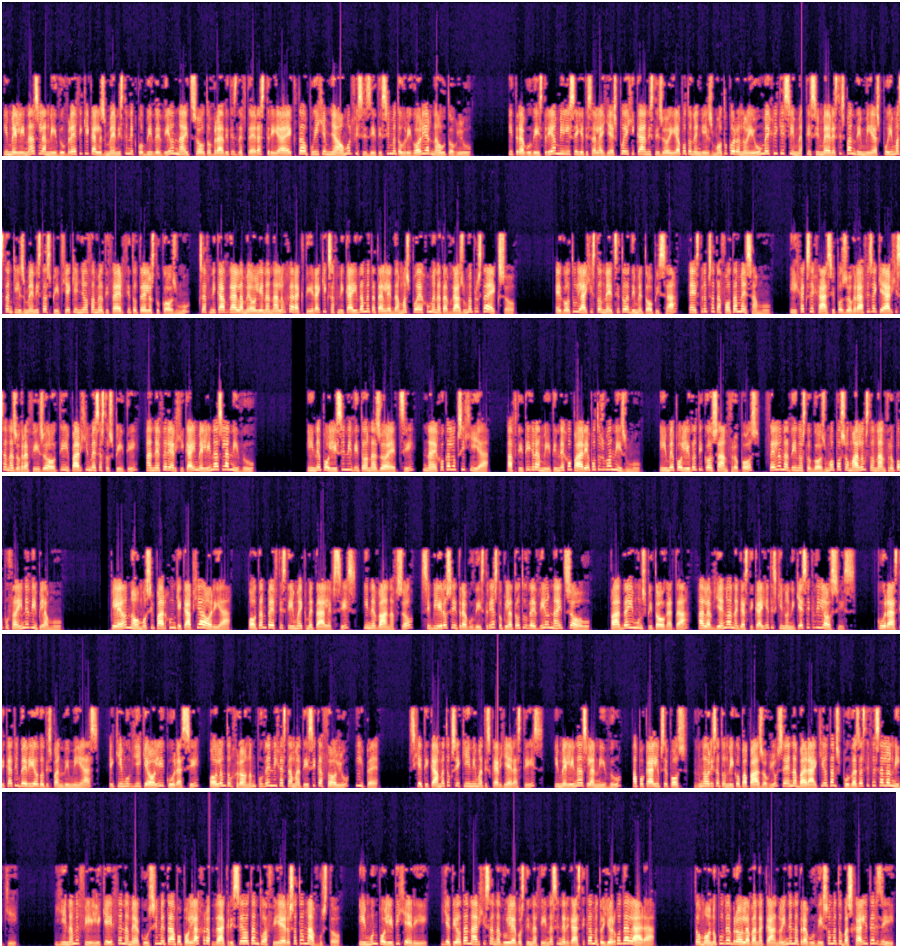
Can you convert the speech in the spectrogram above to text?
Η Μελίνα Ασλανίδου βρέθηκε καλεσμένη στην εκπομπή The Dio Night Show το βράδυ της Δευτέρας 3 έκτα όπου είχε μια όμορφη συζήτηση με τον Γρηγόρη Αρναούτογλου. Η τραγουδίστρια μίλησε για τις αλλαγές που έχει κάνει στη ζωή από τον εγκλισμό του κορονοϊού μέχρι και σήμερα. Τις ημέρες της πανδημίας που ήμασταν κλεισμένοι στα σπίτια και νιώθαμε ότι θα έρθει το τέλος του κόσμου, ξαφνικά βγάλαμε όλοι έναν άλλον χαρακτήρα και ξαφνικά είδαμε τα ταλέντα μας που έχουμε να τα βγάζουμε προς τα έξω. Εγώ τουλάχιστον έτσι το αντιμετώπισα, έστρεψα τα φώτα μέσα μου. Είχα ξεχάσει πως ζωγράφιζα και άρχισα να ζωγραφίζω ό,τι υπάρχει μέσα στο σπίτι, ανέφερε αρχικά η Μελίνα Ασλανίδου. Είναι πολύ συνειδητό να ζω έτσι, να έχω καλοψυχία. Αυτή τη γραμμή την έχω πάρει από τους γονείς μου. Είμαι πολύ δοτικός άνθρωπος, θέλω να δίνω στον κόσμο πόσο μάλλον στον άνθρωπο που θα είναι δίπλα μου. Πλέον όμως υπάρχουν και κάποια όρια. Όταν πέφτει θύμα εκμετάλλευσης, είναι βάναυσο, συμπλήρωσε η τραγουδίστρια στο πλατό του The Dio Night Show. Πάντα ήμουν σπιτόγατα, αλλά βγαίνω αναγκαστικά για τις κοινωνικές εκδηλώσεις. Κουράστηκα την περίοδο της πανδημίας, εκεί μου βγήκε όλη η κούραση, όλων των χρόνων που δεν είχα σταματήσει καθόλου, είπε. Σχετικά με το ξεκίνημα της καριέρας της, η Μελίνα Ασλανίδου, αποκάλυψε πως «γνώρισα τον Νίκο Παπάζογλου σε ένα μπαράκι όταν σπούδαζα στη Θεσσαλονίκη. Γίναμε φίλοι και ήρθε να με ακούσει μετά από πολλά χρόνια. Δάκρυσε όταν του αφιέρωσα τον Αύγουστο. Ήμουν πολύ τυχερή, γιατί όταν άρχισα να δουλεύω στην Αθήνα συνεργάστηκα με τον Γιώργο Νταλάρα. Το μόνο που δεν πρόλαβα να κάνω είναι να τραγουδήσω με τον Πασχάλη Τερζή.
